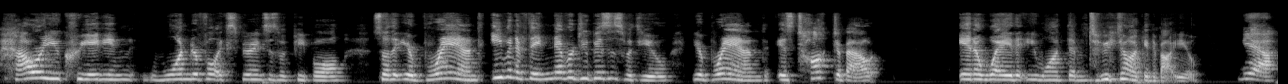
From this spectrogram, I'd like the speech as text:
how are you creating wonderful experiences with people so that your brand even if they never do business with you your brand is talked about in a way that you want them to be talking about you. Yeah,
